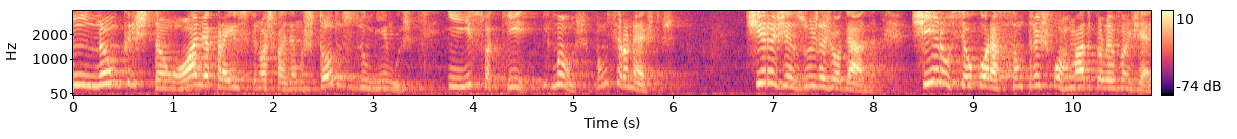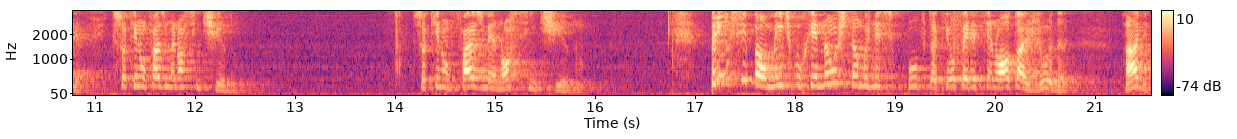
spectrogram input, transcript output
Um não cristão olha para isso que nós fazemos todos os domingos e isso aqui, irmãos, vamos ser honestos. Tira Jesus da jogada, tira o seu coração transformado pelo Evangelho. Isso aqui não faz o menor sentido. Isso aqui não faz o menor sentido. Principalmente porque não estamos nesse púlpito aqui oferecendo autoajuda, sabe?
